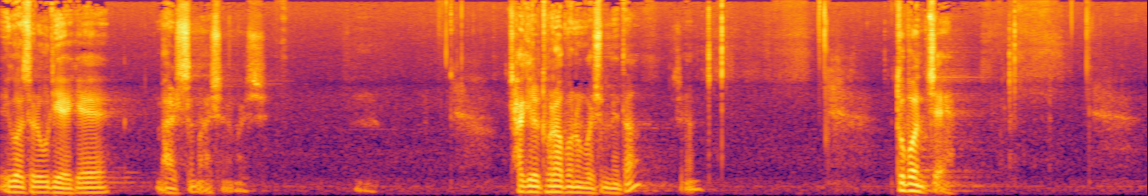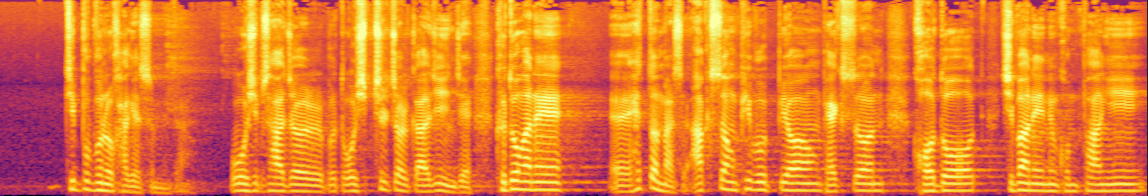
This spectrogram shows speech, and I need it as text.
이것을 우리에게 말씀하시는 것이. 자기를 돌아보는 것입니다. 두 번째, 뒷부분으로 가겠습니다. 54절부터 57절까지 이제 그동안에 했던 말씀, 악성 피부병, 백선, 겉옷, 집안에 있는 곰팡이,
